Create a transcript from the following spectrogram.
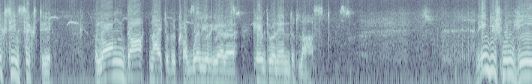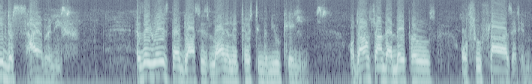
1660, the long dark night of the Cromwellian era came to an end at last. The Englishmen heaved a sigh of relief as they raised their glasses loyally toasting the new king, or danced round their maypoles, or threw flowers at him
